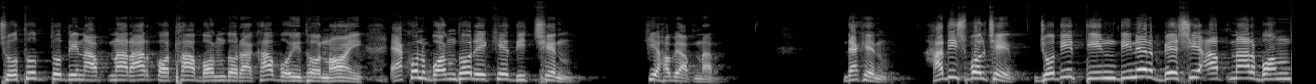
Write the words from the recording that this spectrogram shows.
চতুর্থ দিন আপনার আর কথা বন্ধ রাখা বৈধ নয়। এখন বন্ধ রেখে দিচ্ছেন, কি হবে আপনার? দেখেন, হাদিস বলছে, যদি তিন দিনের বেশি আপনার বন্ধ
